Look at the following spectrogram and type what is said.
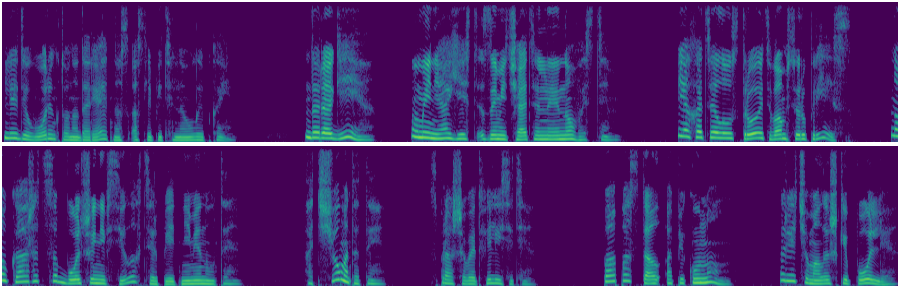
Леди Уоррингтон одаряет нас ослепительной улыбкой. «Дорогие, у меня есть замечательные новости. Я хотела устроить вам сюрприз, но, кажется, больше не в силах терпеть ни минуты». «О чем это ты?» — спрашивает Фелисити. Папа стал опекуном. Речь о малышке Полли,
